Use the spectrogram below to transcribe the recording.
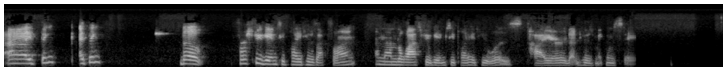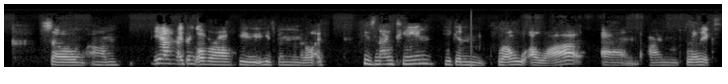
I think I think the first few games he played, he was excellent, and then the last few games he played, he was tired and he was making mistakes. So, um, yeah, I think overall he he's been in the middle. I, he's 19. He can grow a lot, and I'm really excited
